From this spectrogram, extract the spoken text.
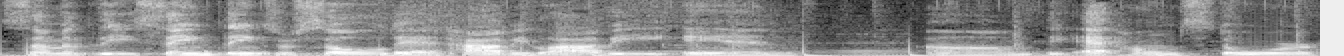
Some of these same things are sold at Hobby Lobby and um, the at-home store.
